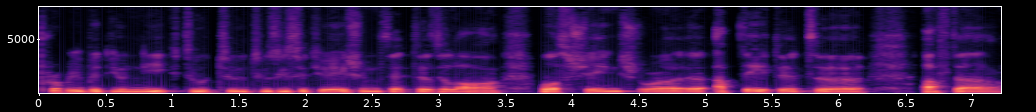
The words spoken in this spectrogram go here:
probably a bit unique to to to these situations that uh, the law was changed or uh, updated uh, after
